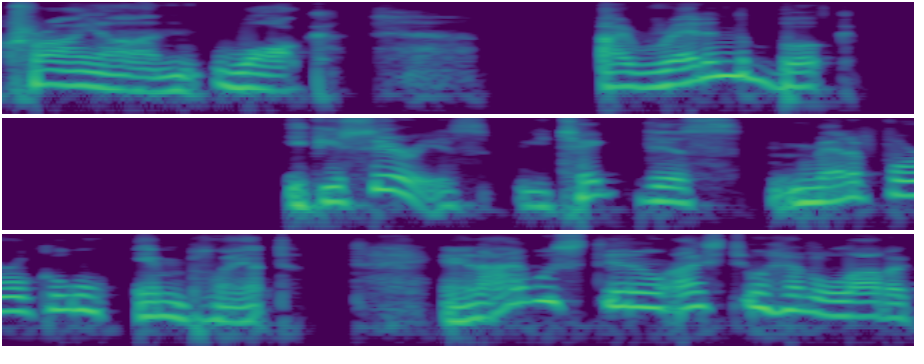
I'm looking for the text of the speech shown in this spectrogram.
Kryon walk, I read in the book if you're serious, you take this metaphorical implant, and I was still, I still had a lot of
